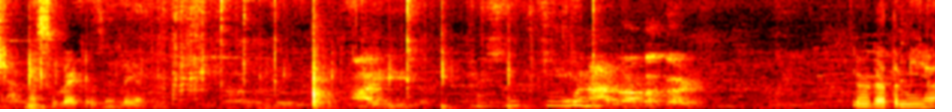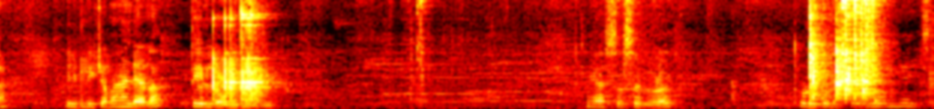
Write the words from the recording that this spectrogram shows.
छान असं बॅटर झालंय आता. बघा आता मी ह्या इडलीच्या भांड्याला तेल लावून घेते. हे असं सगळं थोडं थोडं तेल लावून घ्यायचं.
